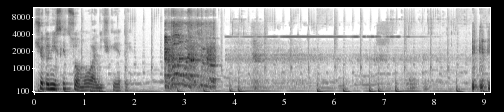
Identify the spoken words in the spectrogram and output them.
Что-то не с лицом у Анечки этой. С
